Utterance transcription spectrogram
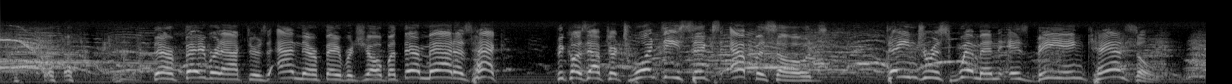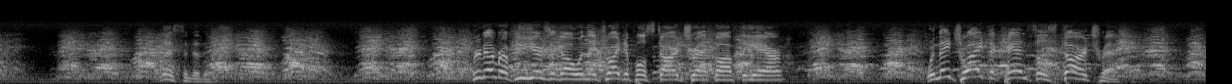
their favorite actors and their favorite show, but they're mad as heck because after 26 episodes, Dangerous Women is being canceled. Listen to this. Remember a few years ago when they tried to pull Star Trek off the air? When they tried to cancel Star Trek,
